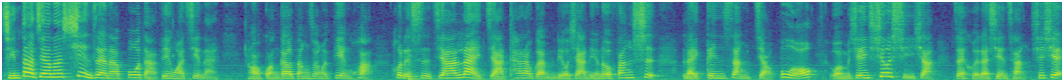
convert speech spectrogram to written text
请大家呢现在呢拨打电话进来，好，广告当中的电话，或者是加赖加 Telegram 留下联络方式来跟上脚步哦。我们先休息一下，再回到现场，谢谢。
